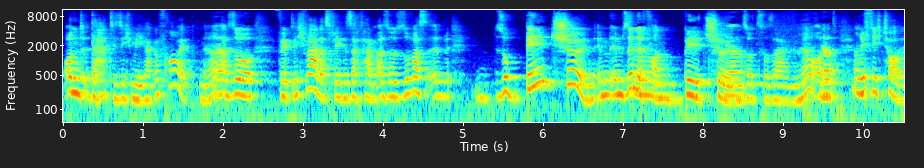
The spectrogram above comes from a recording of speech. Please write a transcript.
Und da hat sie sich mega gefreut. Ne? Ja. Also wirklich war, dass wir gesagt haben, also sowas, äh, so bildschön im, im Sinne mhm. von bildschön ja. sozusagen. Ne? Und, und richtig toll.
